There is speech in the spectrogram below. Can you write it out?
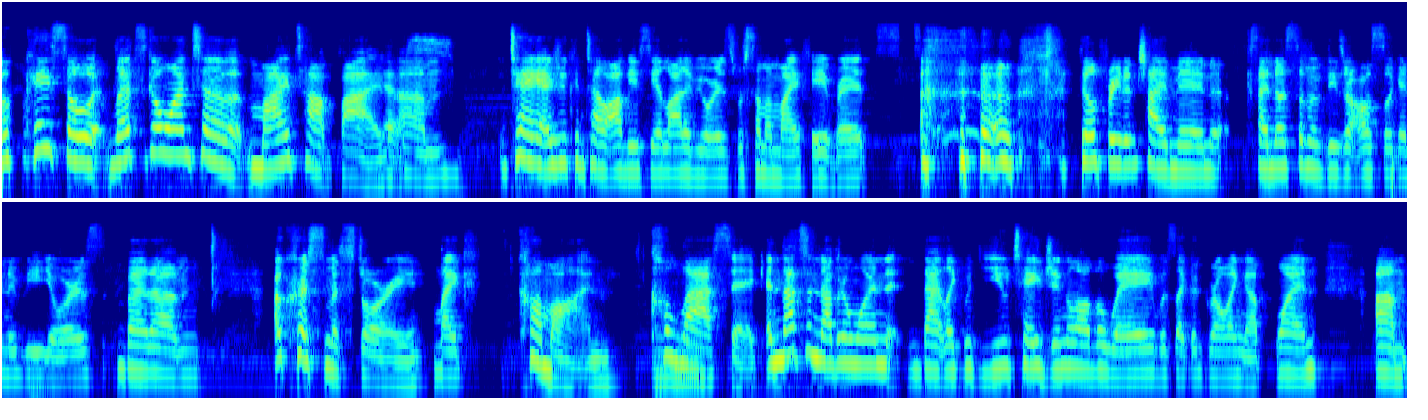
Okay, so let's go on to my top five. Um, Taé, as you can tell, obviously a lot of yours were some of my favorites. Feel free to chime in because I know some of these are also going to be yours. But um, a Christmas story, like, come on, classic. And that's another one that, like, with you, Taé, Jingle All the Way was like a growing up one. Um,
